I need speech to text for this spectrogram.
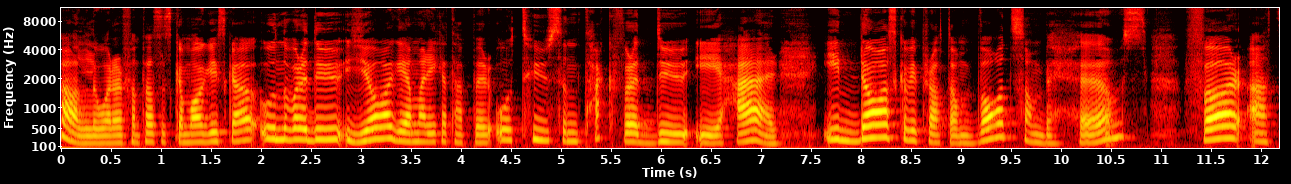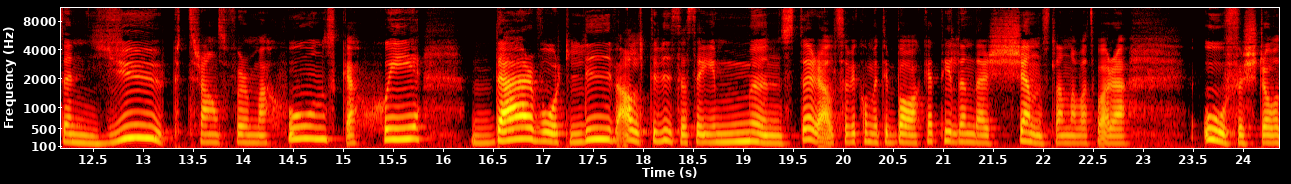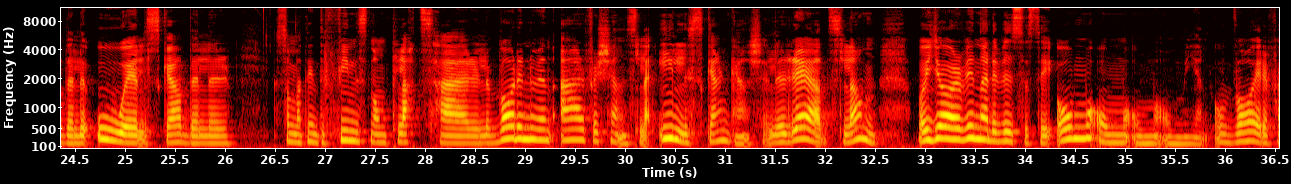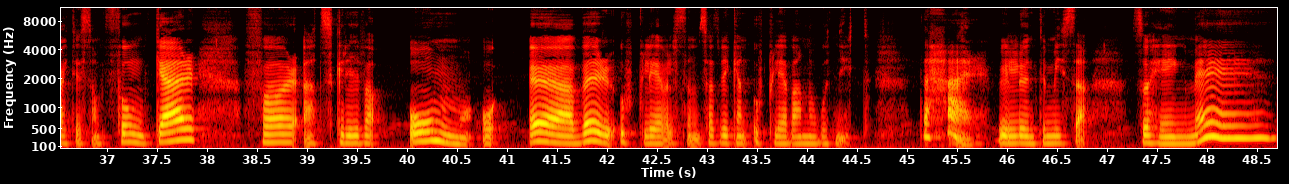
Hallå där fantastiska, magiska, underbara du! Jag är Marika Tapper och tusen tack för att du är här! Idag ska vi prata om vad som behövs för att en djup transformation ska ske där vårt liv alltid visar sig i mönster. Alltså vi kommer tillbaka till den där känslan av att vara oförstådd eller oälskad eller som att det inte finns någon plats här eller vad det nu än är för känsla. Ilskan kanske, eller rädslan. Vad gör vi när det visar sig om och om och om och om igen? Och vad är det faktiskt som funkar för att skriva om och över upplevelsen så att vi kan uppleva något nytt? Det här vill du inte missa, så häng med!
